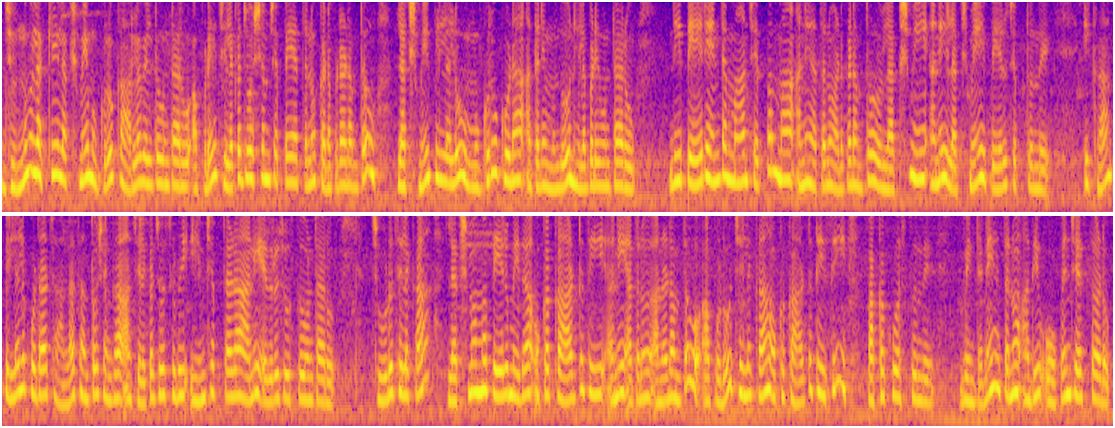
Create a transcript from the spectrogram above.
జున్ను లక్కి లక్ష్మి ముగ్గురు కారులో వెళ్తూ ఉంటారు. అప్పుడే చిలక జోష్యం చెప్పే అతను కనపడడంతో లక్ష్మి పిల్లలు ముగ్గురు కూడా అతని ముందు నిలబడి ఉంటారు. నీ పేరేంటమ్మా? చెప్పమ్మా? అని అతను అడగడంతో లక్ష్మి అని లక్ష్మి పేరు చెప్తుంది. ఇక పిల్లలు కూడా చాలా సంతోషంగా ఆ చిలక జోసుడు ఏం చెప్తాడా అని ఎదురు చూస్తూ ఉంటారు. చూడు చిలక లక్ష్మమ్మ పేరు మీద ఒక కార్డు తీ అని అతను అనడంతో అప్పుడు చిలక ఒక కార్డు తీసి పక్కకు వస్తుంది. వెంటనే అతను అది ఓపెన్ చేస్తాడు.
